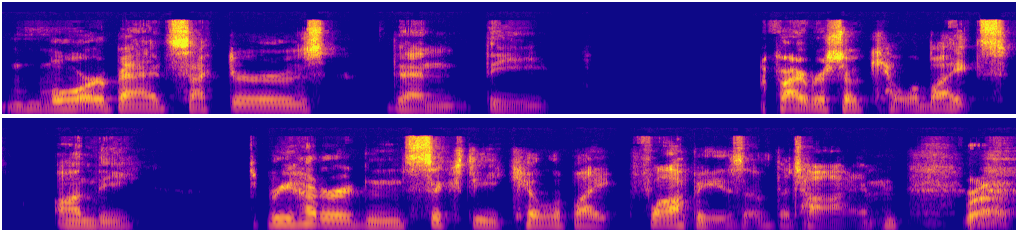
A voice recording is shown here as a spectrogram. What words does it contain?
more bad sectors than the five or so kilobytes on the 360 kilobyte floppies of the time Right.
